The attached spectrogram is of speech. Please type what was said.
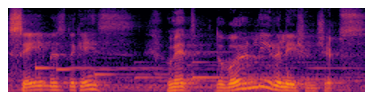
Same is the case with the worldly relationships.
